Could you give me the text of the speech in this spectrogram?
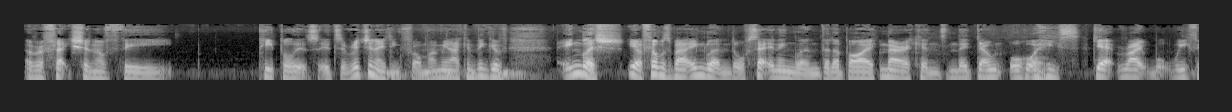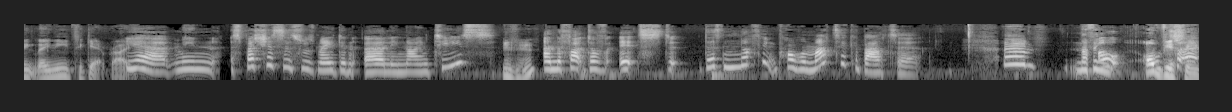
a reflection of the people it's it's originating from. I mean, I can think of English, you know, films about England or set in England that are by Americans, and they don't always get right what we think they need to get right. Yeah, I mean, especially as this was made in early 90s, hmm and the fact of it's. There's nothing problematic about it. Um, nothing Oh, obviously, uh,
